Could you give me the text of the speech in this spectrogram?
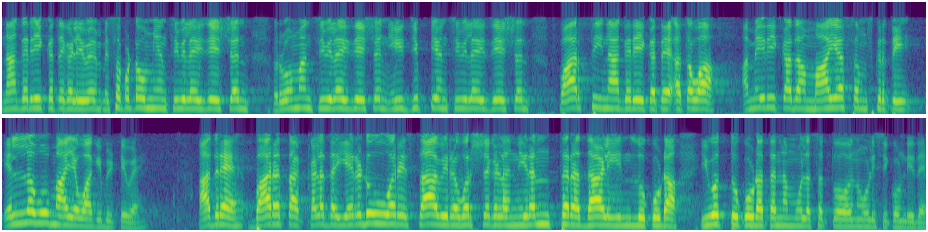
ನಾಗರಿಕತೆಗಳಿವೆ. Mesopotamian civilisation, Roman civilisation, Egyptian civilisation Parsi ನಾಗರಿಕತೆ ಅಥವಾ ಅಮೆರಿಕದ ಮಾಯ ಸಂಸ್ಕೃತಿ ಎಲ್ಲವೂ ಮಾಯವಾಗಿ ಬಿಟ್ಟಿವೆ. ಆದರೆ ಭಾರತ ಕಳೆದ ಎರಡೂವರೆ ಸಾವಿರ ವರ್ಷಗಳ ನಿರಂತರ ದಾಳಿಯಿಂದಲೂ ಕೂಡ ಇವತ್ತು ಕೂಡ ತನ್ನ ಮೂಲಸತ್ವವನ್ನು ಉಳಿಸಿಕೊಂಡಿದೆ.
